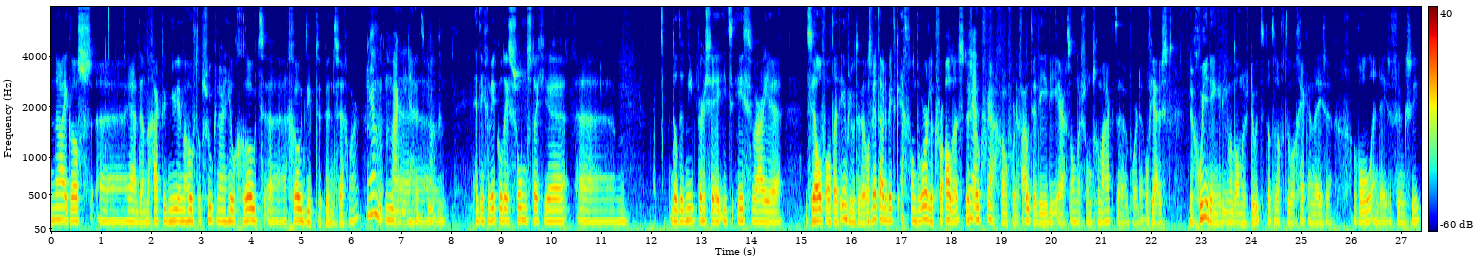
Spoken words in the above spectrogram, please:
Nou, ik was, uh, ja, dan, dan, ga ik natuurlijk nu in mijn hoofd op zoek naar een heel groot, uh, groot dieptepunt, zeg maar. Ja, maakt niet uit. Mag. En het ingewikkelde is soms dat je, ehm, dat het niet per se iets is waar je zelf altijd invloed wil. Als wethouder ben ik echt verantwoordelijk voor alles. Dus ook ja, gewoon voor de fouten die, die ergens anders soms gemaakt worden. Of juist de goede dingen die iemand anders doet. Dat is af en toe wel gek aan deze rol en deze functie.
